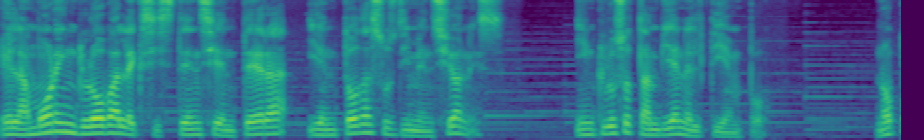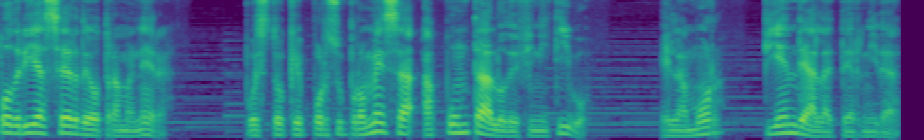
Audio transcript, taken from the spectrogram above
El amor engloba la existencia entera y en todas sus dimensiones, incluso también el tiempo. No podría ser de otra manera puesto que por su promesa apunta a lo definitivo. El amor tiende a la eternidad.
